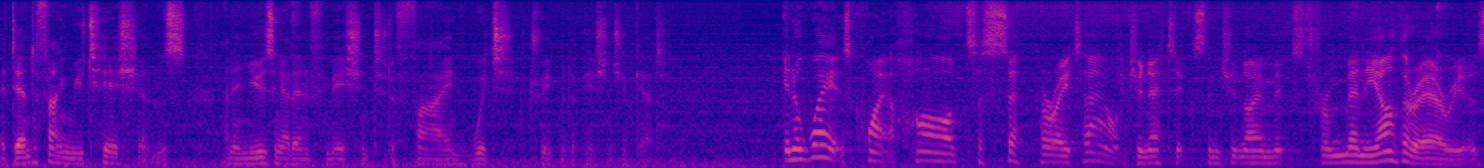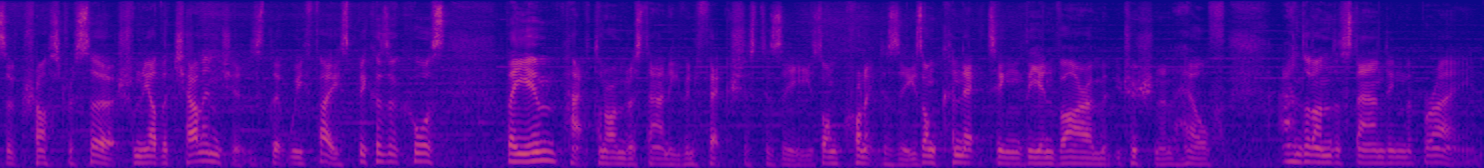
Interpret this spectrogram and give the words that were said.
identifying mutations, and then using that information to define which treatment a patient should get. In a way, it's quite hard to separate out genetics and genomics from many other areas of trust research, from the other challenges that we face, because of course they impact on our understanding of infectious disease, on chronic disease, on connecting the environment, nutrition and health, and on understanding the brain.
